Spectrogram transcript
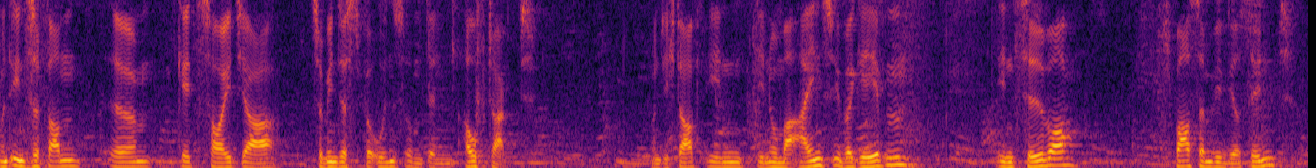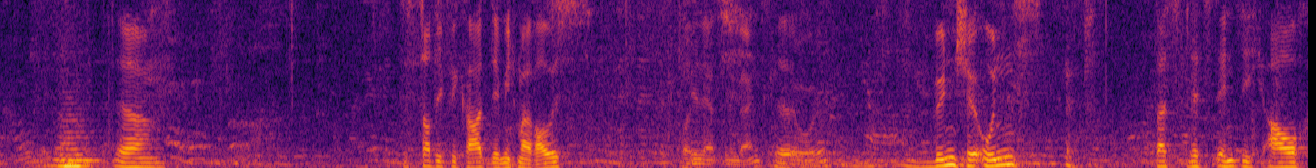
Und insofern ähm, geht es heute ja zumindest für uns um den Auftakt. Und ich darf Ihnen die Nummer 1 übergeben in Silber, sparsam wie wir sind. Ähm, das Zertifikat nehme ich mal raus. Vielen herzlichen Dank. Äh, wünsche uns, dass letztendlich auch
